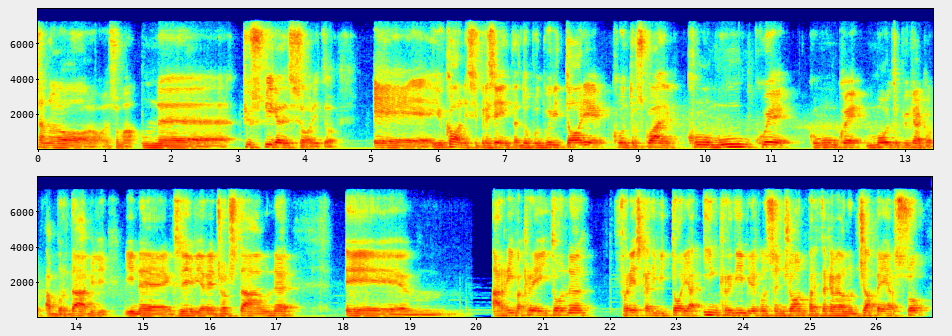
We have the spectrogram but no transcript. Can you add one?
hanno insomma un eh, più sfiga del solito. E Yukon si presenta dopo due vittorie contro squadre comunque comunque molto più che abbordabili in eh, Xavier e Georgetown. E um, arriva Creighton fresca di vittoria incredibile con St. John partita che avevano già perso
